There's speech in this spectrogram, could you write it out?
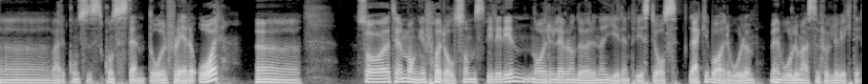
være konsistente over flere år. Uh, så jeg tror mange forhold som spiller inn når leverandørene gir en pris til oss. Det er ikke bare volum, men volum er selvfølgelig viktig.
